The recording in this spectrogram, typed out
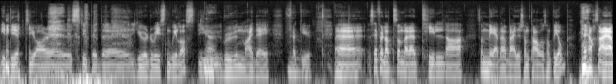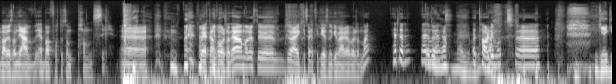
idiot. You are uh, stupid. Uh, you're the reason we lost. You Ja. ruin my day. Fuck Mm. you. Eh, så jeg føler at sånn der til da sånn medarbeidersamtaler og sånn på jobb, ja. så er jeg bare sånn Jeg har bare fått et sånn panser. Eh, hvor jeg kan få sånn Ja, Marius, du, du er ikke så effektiv som du kunne være. Bare sånn Nei, helt enig. Det er jo greit. Jeg tar det imot. Eh, GG.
